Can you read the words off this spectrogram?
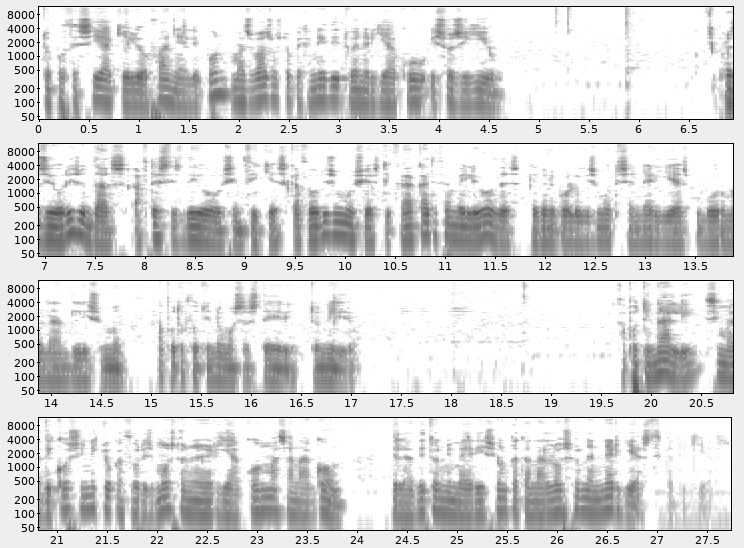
Τοποθεσία και ηλιοφάνεια λοιπόν μας βάζουν στο παιχνίδι του ενεργειακού ισοζυγίου. Προσδιορίζοντας αυτές τις δύο συνθήκες, καθορίζουμε ουσιαστικά κάτι θεμελιώδες για τον υπολογισμό της ενέργειας που μπορούμε να αντλήσουμε από το φωτεινό μας αστέρι, τον ήλιο. Από την άλλη, σημαντικός είναι και ο καθορισμός των ενεργειακών μας αναγκών, δηλαδή των ημερήσεων καταναλώσεων ενέργειας της κατοικίας,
